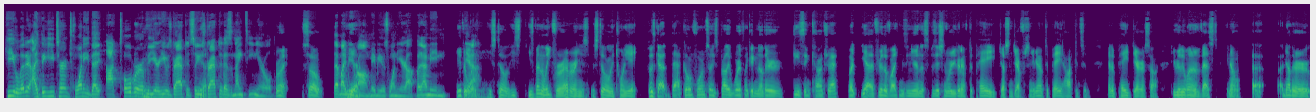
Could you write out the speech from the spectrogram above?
he literally I think he turned 20 that October of the year he was drafted. So he was Yeah. drafted as a 19 year old. right. So That might be Yeah. wrong. Maybe it was one year up. But I mean, either Yeah. way, he's still he's he's been in the league forever, and he's still only 28. So he's got that going for him. So he's probably worth like another decent contract. But yeah, if you're the Vikings and you're in this position where you're going to have to pay Justin Jefferson, you're going to have to pay Hockenson, you got to pay Darrisaw. Do you really want to invest? You know, uh, another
